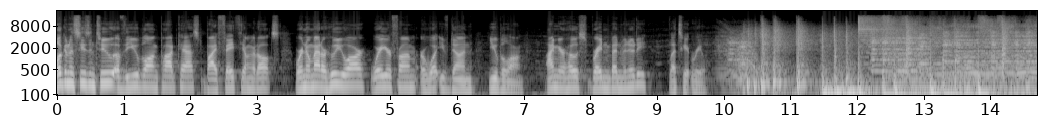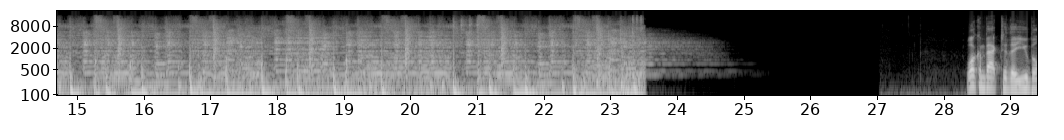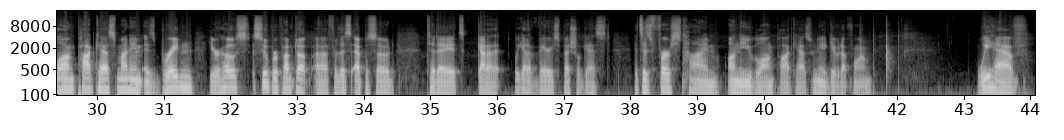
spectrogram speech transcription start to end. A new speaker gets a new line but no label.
Welcome to season two of the You Belong podcast by Faith Young Adults, where no matter who you are, where you're from, or what you've done, you belong. I'm your host, Braden Benvenuti. Let's get real. Welcome back to the You Belong podcast. My name is Braden, your host. Super pumped up uh, for this episode today. It's got a we got a very special guest. It's his first time on the You Belong podcast. We need to give it up for him. We have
